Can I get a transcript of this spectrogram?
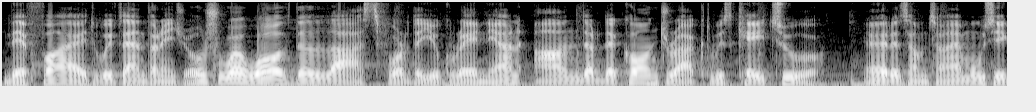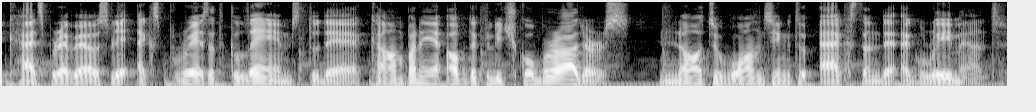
The fight with Anthony Joshua was the last for the Ukrainian under the contract with K2. At some time, Usyk had previously expressed claims to the company of the Klitschko brothers, not wanting to extend the agreement.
